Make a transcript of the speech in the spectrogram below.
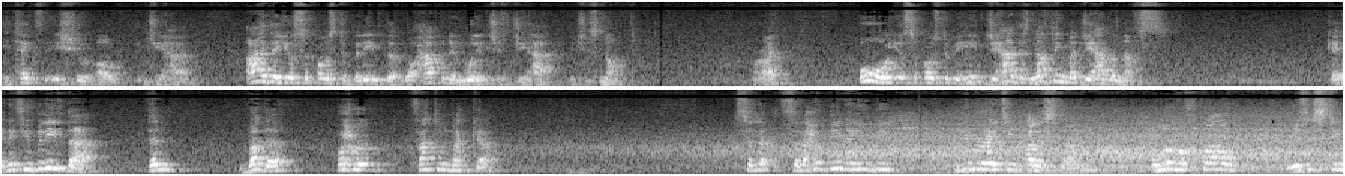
He takes the issue of jihad. Either you're supposed to believe that what happened in Woolwich is jihad, which it's not. All right? Or you're supposed to believe jihad is nothing but jihad al-nafs. Okay, and if you believe that, then Badr, Uhud, Fatul Makkah, Salahuddin Ayyubi liberating Palestine, Umar Mukhtar resisting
